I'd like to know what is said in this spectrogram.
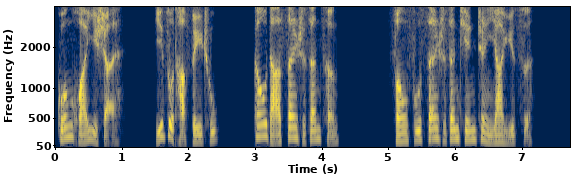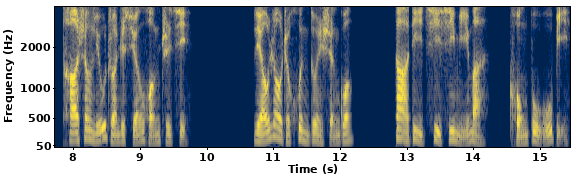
光华一闪，一座塔飞出，高达三十三层，仿佛三十三天镇压于此。塔上流转着玄黄之气，缭绕着混沌神光，大地气息弥漫，恐怖无比。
